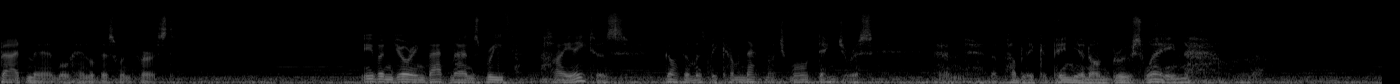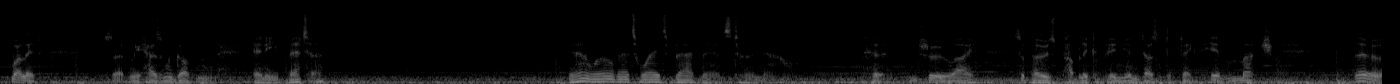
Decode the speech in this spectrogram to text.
Batman will handle this one first. Even during Batman's brief hiatus, Gotham has become that much more dangerous. And the public opinion on Bruce Wayne. Well, it certainly hasn't gotten any better. Yeah, well, that's why it's Batman's turn now. True, I suppose public opinion doesn't affect him much. Though,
